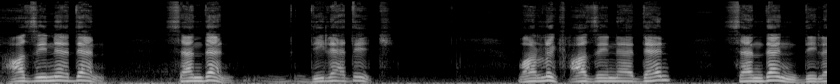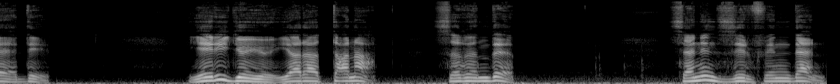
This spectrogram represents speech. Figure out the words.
hazineden senden diledik. Varlık hazineden senden diledi. Yeri göğü yaratana sığındı. Senin zirfinden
